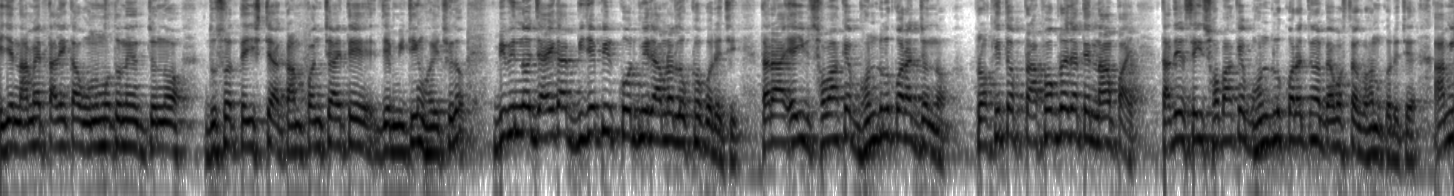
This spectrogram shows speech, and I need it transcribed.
এই যে নামের তালিকা অনুমোদনের জন্য দুশো তেইশটা গ্রাম পঞ্চায়েতে যে মিটিং হয়েছিল, বিভিন্ন জায়গায় বিজেপির কর্মীরা আমরা লক্ষ্য করেছি। তারা এই সভাকে ভণ্ডুল করার জন্য, প্রকৃত প্রাপকরা যাতে না পায়, তাদের সেই সভাকে ভণ্ডুল করার জন্য ব্যবস্থা গ্রহণ করেছে। আমি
